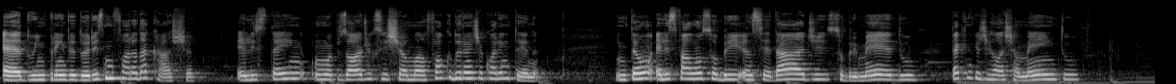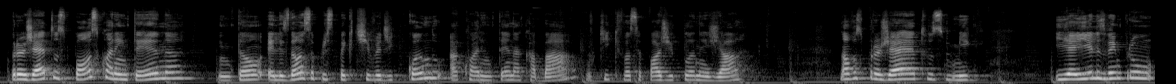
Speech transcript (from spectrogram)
é do empreendedorismo fora da caixa. Eles têm um episódio que se chama Foco durante a quarentena. Então, eles falam sobre ansiedade, sobre medo, técnicas de relaxamento, projetos pós-quarentena. Então, eles dão essa perspectiva de quando a quarentena acabar, o que, que você pode planejar, novos projetos. Mig... E aí, eles vêm para um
